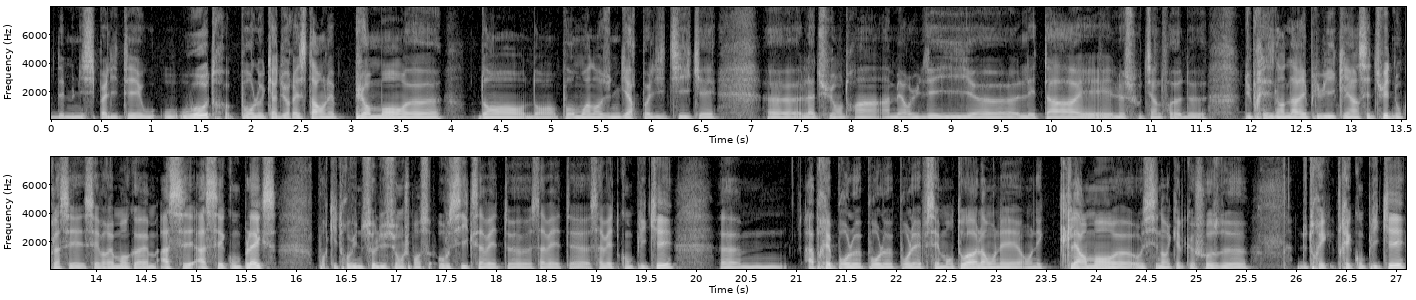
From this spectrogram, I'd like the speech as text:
des municipalités ou, autres. Pour le cas du Resta, on est purement pour moi dans une guerre politique et euh, là-dessus entre un, maire UDI, euh, l'État et le soutien du président de la République et ainsi de suite. Donc là, c'est vraiment quand même assez, assez complexe pour qu'il trouve une solution. Je pense aussi que ça va être, euh, ça va être, ça va être compliqué. après, pour le, pour, le, pour le FC Montois, là, on est, on est clairement aussi dans quelque chose de, très, très compliqué.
